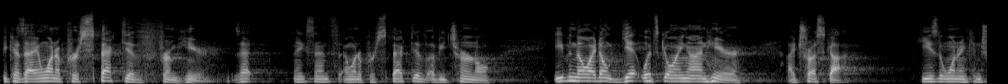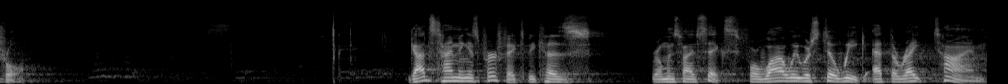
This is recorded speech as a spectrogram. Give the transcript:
because I want a perspective from here. Does that make sense? I want a perspective of eternal. Even though I don't get what's going on here, I trust God. He's the one in control. God's timing is perfect because Romans 5 6, for while we were still weak, at the right time,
